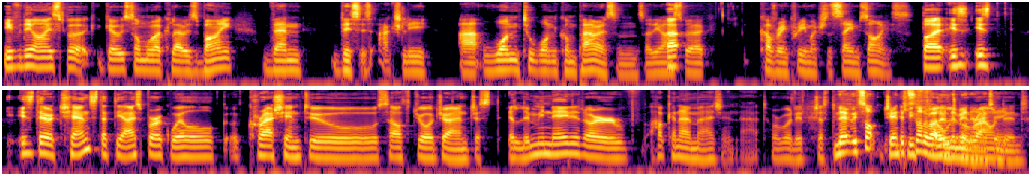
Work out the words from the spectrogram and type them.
If the iceberg goes somewhere close by, then this is actually a one-to-one comparison. So the iceberg covering pretty much the same size. But is is is there a chance that the iceberg will crash into South Georgia and just eliminate it, or how can I imagine that, or would it just No, it's not. gently it's not about eliminating. around it?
